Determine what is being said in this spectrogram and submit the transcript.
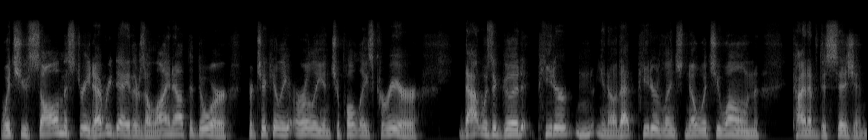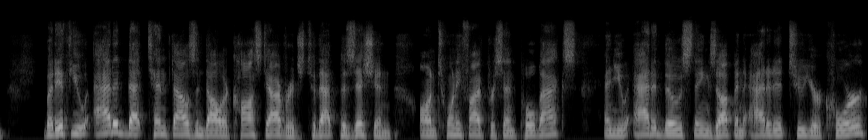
which you saw on the street every day. There's a line out the door, particularly early in Chipotle's career. That was a good Peter, you know, that Peter Lynch know what you own kind of decision. But if you added that $10,000 cost average to that position on 25% pullbacks and you added those things up and added it to your core,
